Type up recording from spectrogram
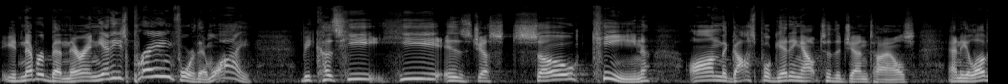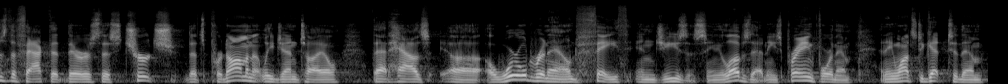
he'd never been there, and yet he's praying for them. Why? Because he, he is just so keen on the gospel getting out to the Gentiles, and he loves the fact that there's this church that's predominantly Gentile that has uh, a world renowned faith in Jesus. And he loves that, and he's praying for them, and he wants to get to them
